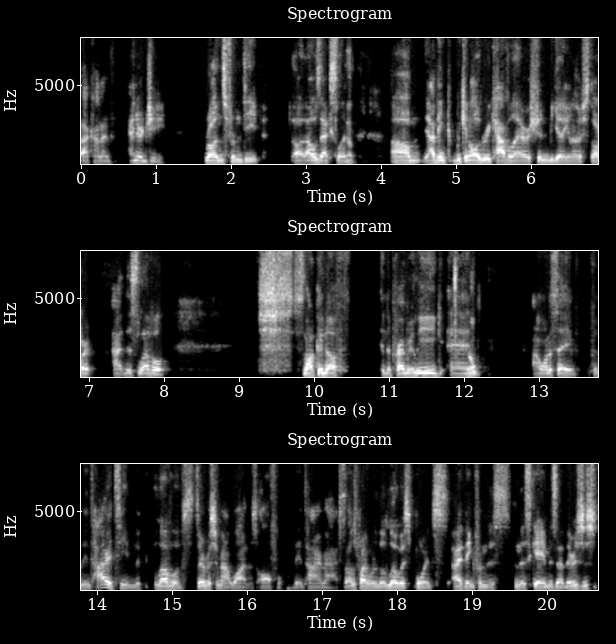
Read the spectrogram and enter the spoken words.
That kind of energy runs from deep. Uh, that was excellent. Yep. Um, I think we can all agree Cavaleiro shouldn't be getting another start at this level. It's not good enough in the Premier League, and nope. I want to say for the entire team, the level of service from out wide was awful the entire match. That was probably one of the lowest points I think from this from this game is that there was just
